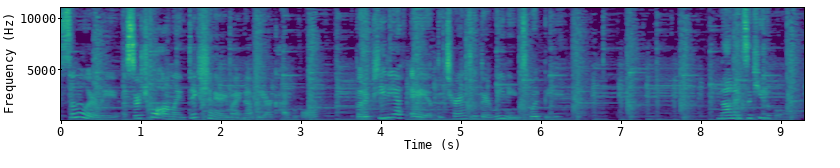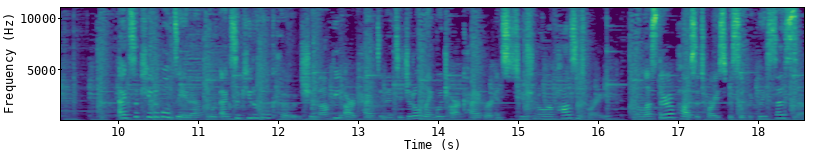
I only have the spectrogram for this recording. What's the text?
Similarly, a searchable online dictionary might not be archivable, but a PDF-A of the terms with their meanings would be non-executable. Executable data with executable code should not be archived in a digital language archive or institutional repository, unless the repository specifically says so,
